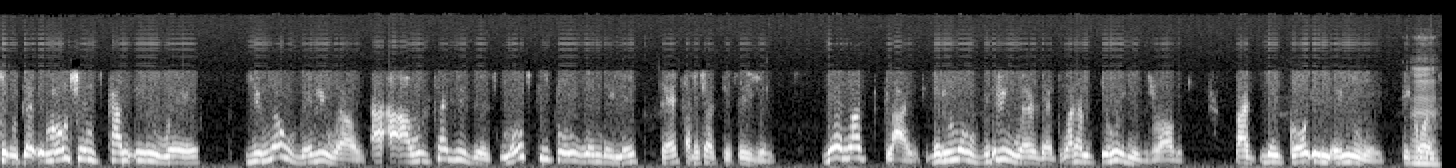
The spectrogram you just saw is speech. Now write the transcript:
So the emotions come in where you know very well. I, I will tell you this: most people, when they make bad financial decisions, they're not blind. They know very well that what I'm doing is wrong, but they go in anyway because mm.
